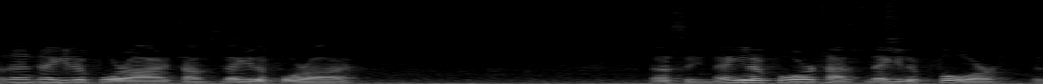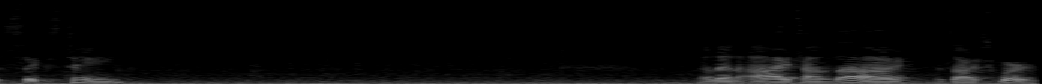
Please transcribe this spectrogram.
And then negative 4i times negative 4i. Let's see, negative 4 times negative 4 is 16. And then i times i is i squared.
